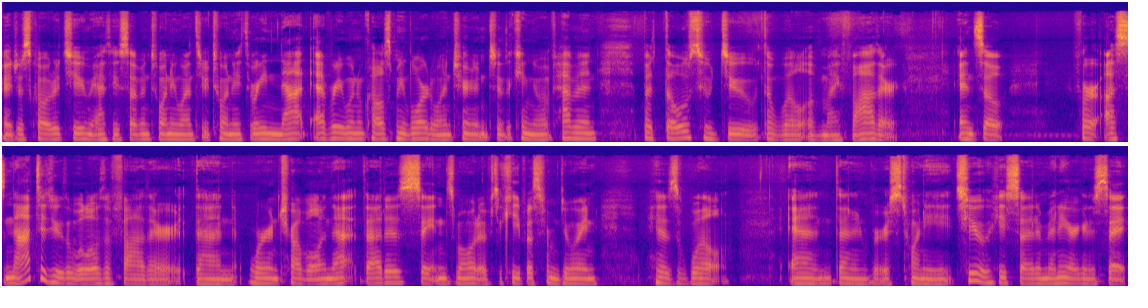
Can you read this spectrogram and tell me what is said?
I just quoted to you Matthew 7, 21 through 23. Not everyone who calls me Lord will enter into the kingdom of heaven, but those who do the will of my Father. And so for us not to do the will of the Father, then we're in trouble. And that, that is Satan's motive to keep us from doing his will. And then in verse 22, he said, and many are going to say,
